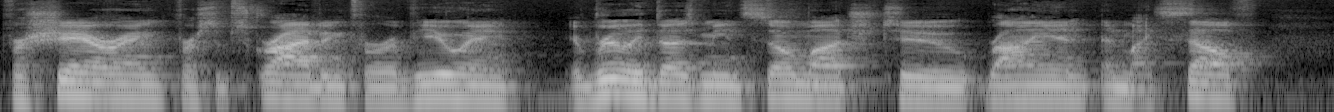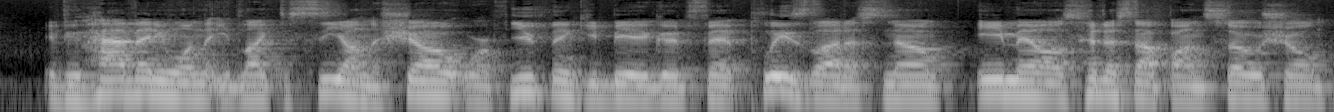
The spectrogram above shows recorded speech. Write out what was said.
for sharing, for subscribing, for reviewing. It really does mean so much to Ryan and myself. If you have anyone that you'd like to see on the show, or if you think you'd be a good fit, please let us know. Email us, hit us up on social.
